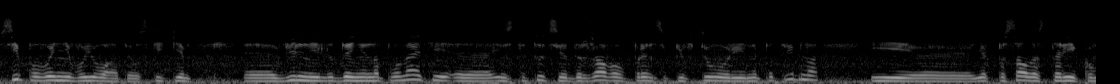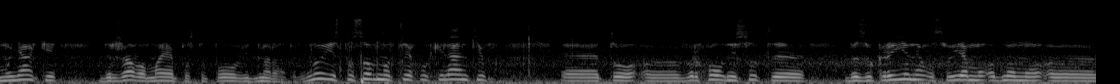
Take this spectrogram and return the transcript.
всі повинні воювати, оскільки е, вільній людині на планеті е, інституція держава в принципі в теорії не потрібна. І е, як писали старі комуняки, держава має поступово відмирати. Ну і стосовно цих ухилянтів, е, то е, Верховний суд е, без України у своєму одному е,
